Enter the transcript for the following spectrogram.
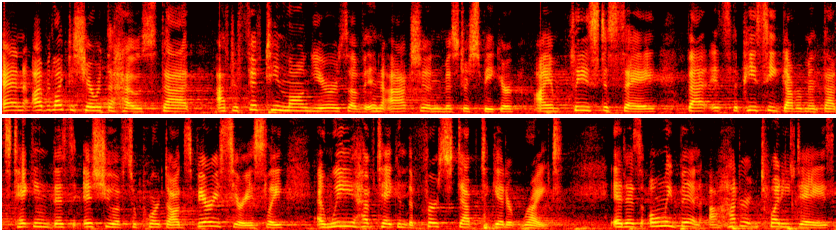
And I would like to share with the House that after 15 long years of inaction, Mr. Speaker, I am pleased to say that it's the PC government that's taking this issue of support dogs very seriously, and we have taken the first step to get it right. It has only been 120 days,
